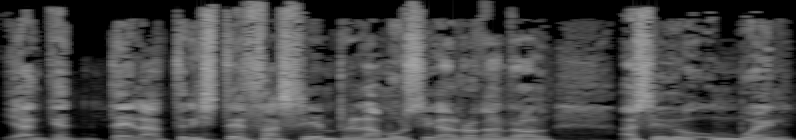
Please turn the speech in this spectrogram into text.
y aunque de la tristeza siempre la música, el rock and roll ha sido un buen,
